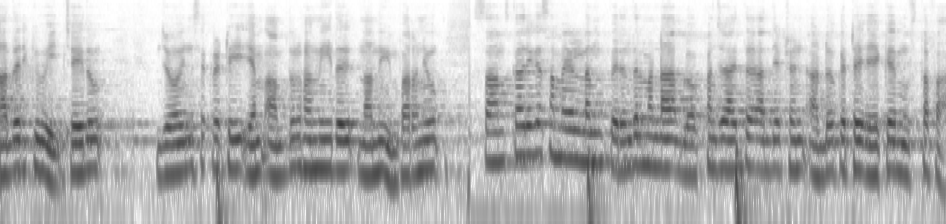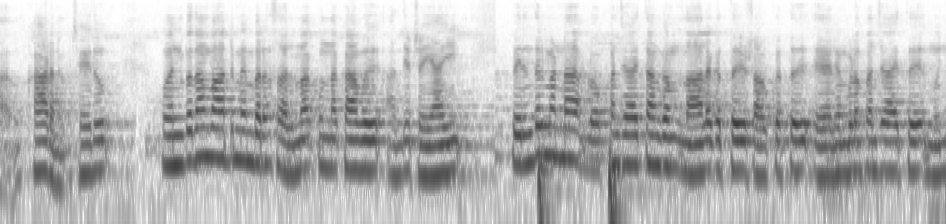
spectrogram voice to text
ആദരിക്കുകയും ചെയ്തു. Joint secretary M Abdul Hameed നന്ദിയും പറഞ്ഞു. സാംസ്കാരിക സമ്മേളനം പെരിന്തൽമണ്ണ ബ്ലോക്ക് പഞ്ചായത്ത് അധ്യക്ഷൻ അഡ്വക്കേറ്റ് എ കെ മുസ്തഫ ഉദ്ഘാടനം ചെയ്തു. ഒൻപതാം വാർഡ് മെമ്പർ സൽമ കുന്നക്കാവ് അധ്യക്ഷയായി. പെരിന്തൽമണ്ണ ബ്ലോക്ക് പഞ്ചായത്ത് അംഗം നാലകത്ത് ഷൗക്കത്ത് ഏലംകുളം പഞ്ചായത്ത് മുൻ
